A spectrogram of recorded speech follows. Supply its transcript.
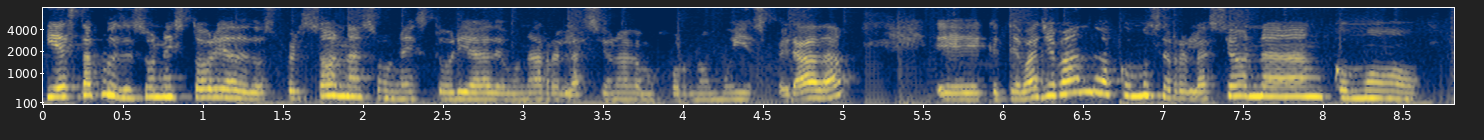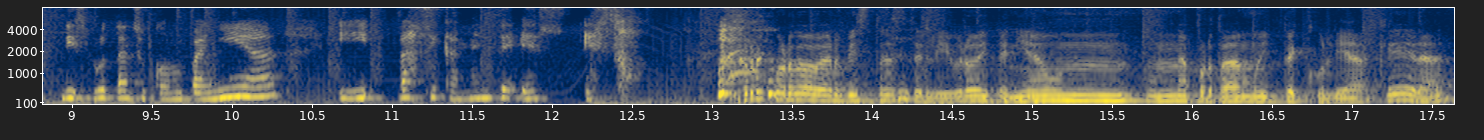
Y esta pues es una historia de dos personas, una historia de una relación a lo mejor no muy esperada, eh, que te va llevando a cómo se relacionan, cómo disfrutan su compañía y básicamente es eso. Yo recuerdo haber visto este libro y tenía una portada muy peculiar. ¿Qué era?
